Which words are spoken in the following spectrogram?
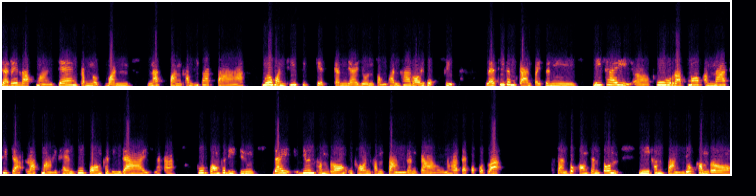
จะได้รับหมายแจ้งกำหนดวันนัดฟังคำพิพากษา เมื่อวันที่ 17 กันยายน 2560 และที่ทำการไปรษณีย์ไม่ใช่ผู้รับมอบอำนาจที่จะรับหมายแทนผู้ฟ้องคดีได้นะคะ ผู้ฟ้องคดีจึงได้ยื่นคำร้องอุทธรณ์คำสั่งดังกล่าวนะคะ แต่ปรากฏว่าศาลปกครองชั้นต้น มีคำสั่งยกคำร้อง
